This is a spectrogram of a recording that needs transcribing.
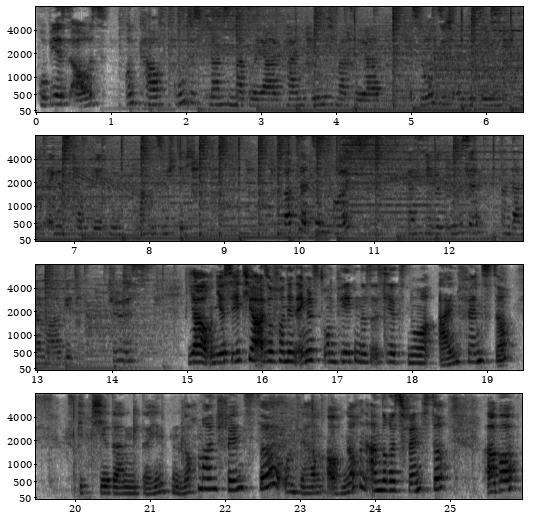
probier es aus und kauf gutes Pflanzenmaterial, kein Billigmaterial. Es lohnt sich und diese Engelstrompeten machen süchtig. Fortsetzung folgt. Ganz liebe Grüße von deiner Margit. Tschüss. Ja, und ihr seht hier also von den Engelstrompeten, das ist jetzt nur ein Fenster. Es gibt hier dann da hinten nochmal ein Fenster und wir haben auch noch ein anderes Fenster. Aber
